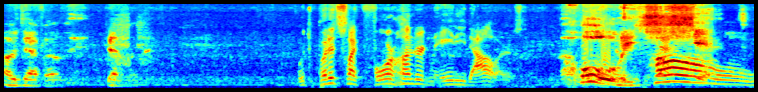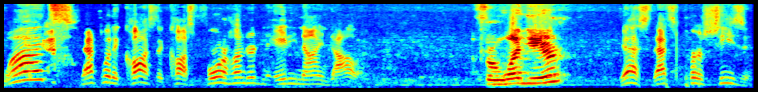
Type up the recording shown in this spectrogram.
Oh, definitely, definitely. which but it's like $480. Holy shit! Oh, what? That's what it costs. It costs $489. For one year? Yes, that's per season.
